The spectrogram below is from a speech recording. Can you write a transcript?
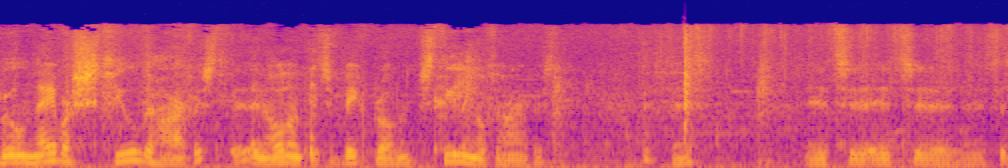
Will neighbors steal the harvest? In Holland it's a big problem, stealing of the harvest. Yes. It's uh, it's uh, it's uh,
